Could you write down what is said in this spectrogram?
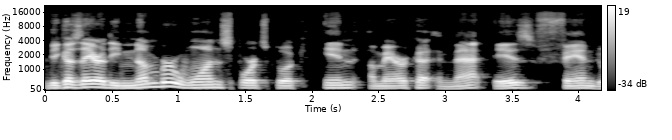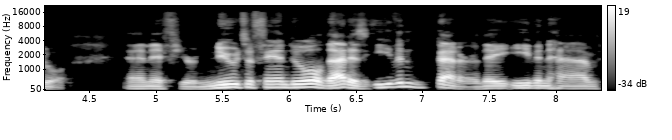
because they are the number one sports book in America, and that is FanDuel. And if you're new to FanDuel, that is even better. They even have,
